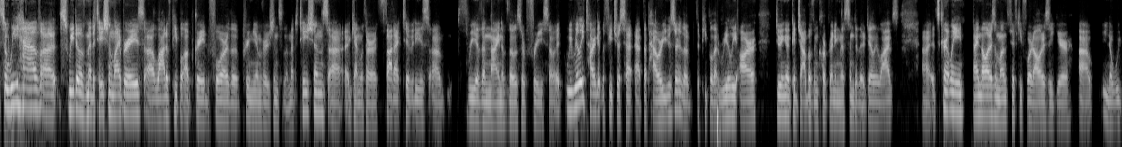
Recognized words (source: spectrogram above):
So we have a suite of meditation libraries. A lot of people upgrade for the premium versions of the meditations. Uh, again, with our thought activities, uh, three of the nine of those are free. So it, we really target the feature set at the power user, the, the people that really are doing a good job of incorporating this into their daily lives. Uh, it's currently $9 a month, $54 a year. Uh, you know, we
